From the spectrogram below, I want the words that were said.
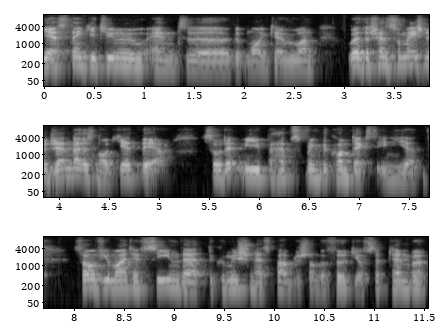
Yes, thank you, Tino, and uh, good morning to everyone. Well, the transformation agenda is not yet there. So let me perhaps bring the context in here. Some of you might have seen that the Commission has published on the 30th of September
